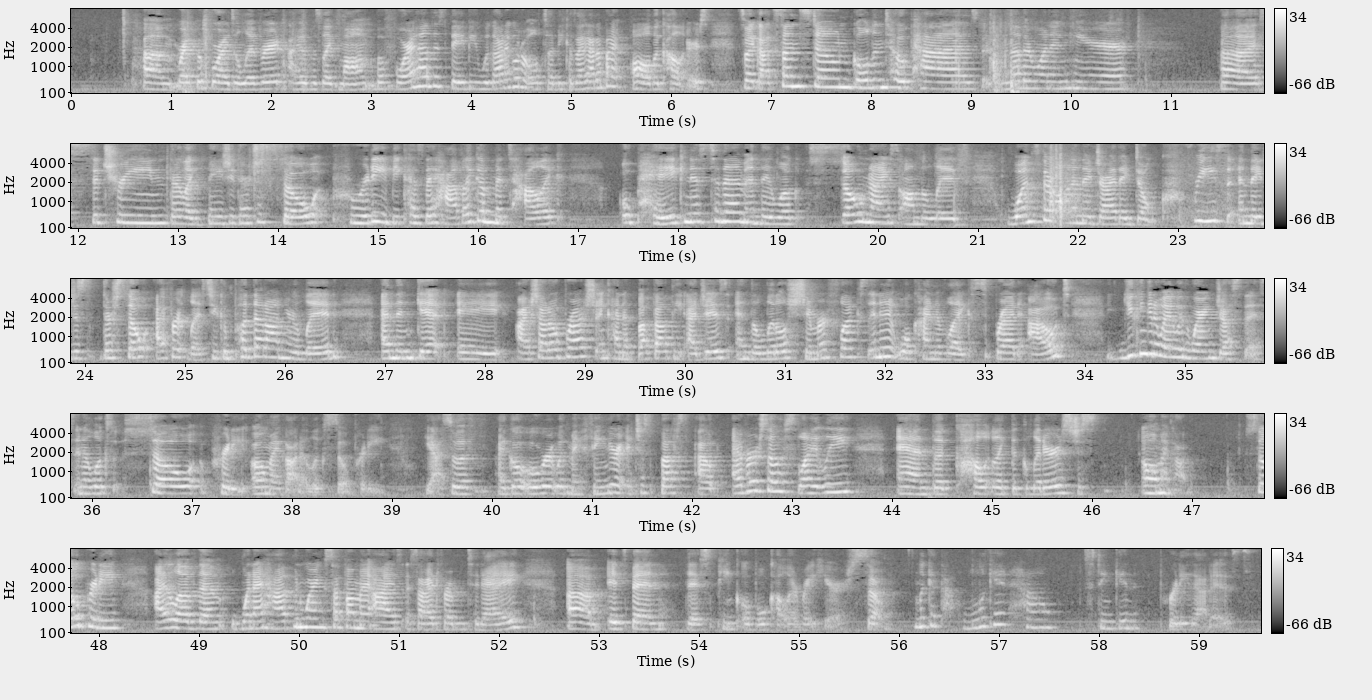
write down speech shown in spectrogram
um, right before I delivered, I was like, Mom, before I have this baby, we gotta go to Ulta because I gotta buy all the colors. So I got Sunstone, Golden Topaz, there's another one in here, uh, citrine. They're like beigey. They're just so pretty because they have like a metallic opaqueness to them and they look so nice on the lids. Once they're on and they dry, they don't crease and they just, they're so effortless. You can put that on your lid and then get a eyeshadow brush and kind of buff out the edges and the little shimmer flecks in it will kind of like spread out. You can get away with wearing just this and it looks so pretty. Oh my God, it looks so pretty yeah, so if I go over it with my finger, it just buffs out ever so slightly and the color, like the glitters just, oh my God, So pretty. I love them. When I have been wearing stuff on my eyes, aside from today, um, it's been this pink opal color right here. So look at that. Look at how stinking pretty that is.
